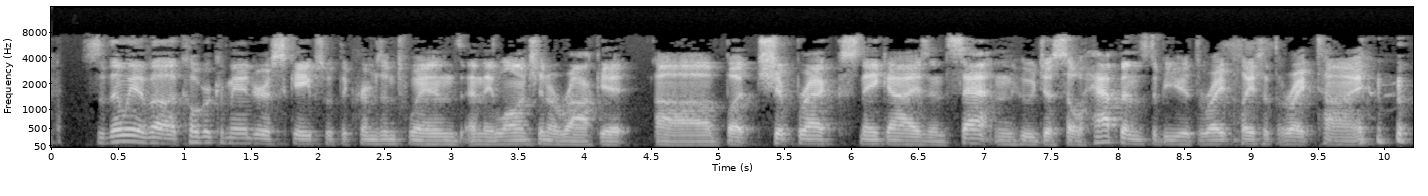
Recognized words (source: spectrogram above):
So then we have uh, Cobra Commander escapes with the Crimson Twins, and they launch in a rocket. Uh, but Shipwreck, Snake Eyes, and Satin, who just so happens to be at the right place at the right time,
